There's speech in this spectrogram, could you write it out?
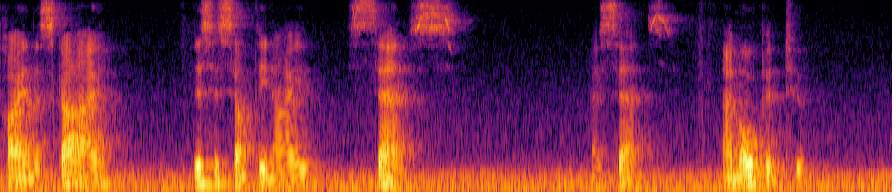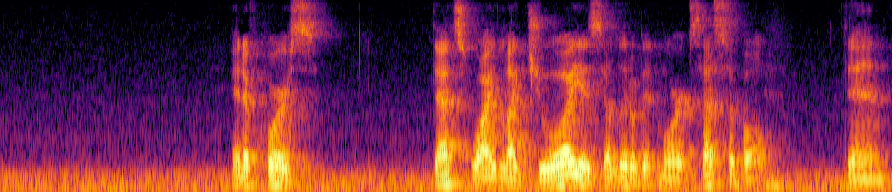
pie in the sky. This is something I sense. I sense. I'm open to. And of course, that's why, like joy, is a little bit more accessible than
